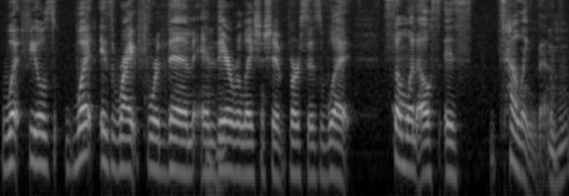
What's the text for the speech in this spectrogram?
what feels what is right for them and their relationship versus what someone else is telling them.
